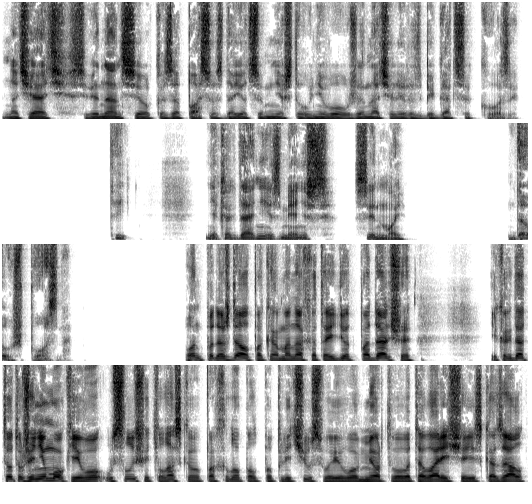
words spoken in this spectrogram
начать с Винансио Казапаса. Сдается мне, что у него уже начали разбегаться козы. Ты никогда не изменишься, сын мой. Да уж поздно. Он подождал, пока монах отойдет подальше, и когда тот уже не мог его услышать, ласково похлопал по плечу своего мертвого товарища и сказал,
